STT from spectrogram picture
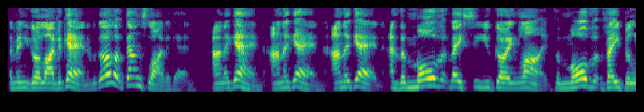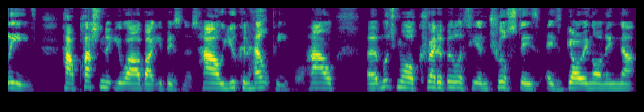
and then you go live again, and we go, oh look, Dan's live again, and again, and again, and again, and the more that they see you going live, the more that they believe how passionate you are about your business, how you can help people, how uh, much more credibility and trust is is going on in that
